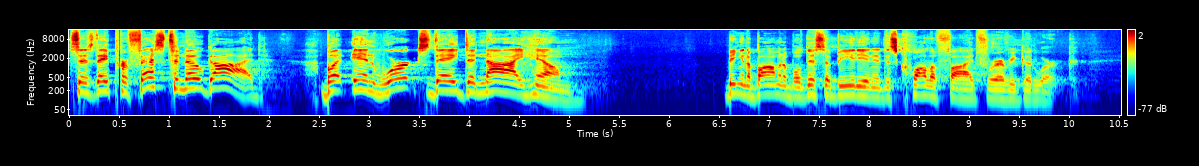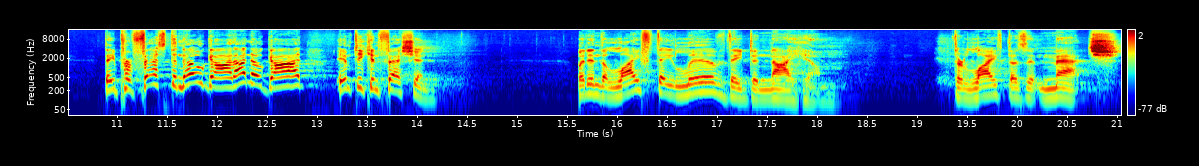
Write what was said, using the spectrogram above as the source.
it says, They profess to know God, but in works they deny Him, being an abominable, disobedient, and disqualified for every good work. They profess to know God. I know God. Empty confession. But in the life they live, they deny Him. Their life doesn't match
